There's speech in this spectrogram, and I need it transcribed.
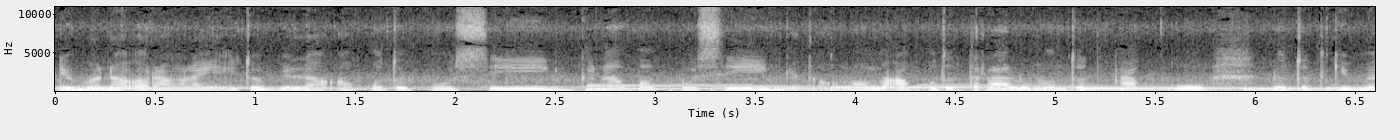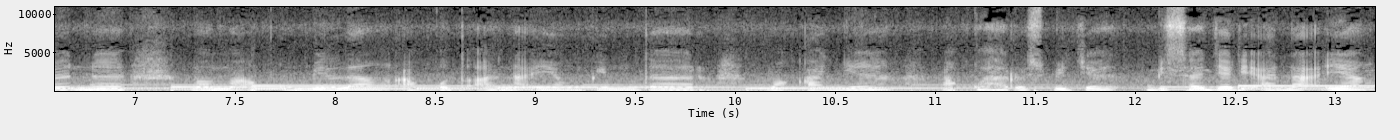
di mana orang lain itu bilang aku tuh pusing, kenapa pusing gitu? Mama aku tuh terlalu nuntut aku, nuntut gimana? Mama aku bilang aku tuh anak yang pintar, makanya aku harus bisa bisa jadi anak yang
